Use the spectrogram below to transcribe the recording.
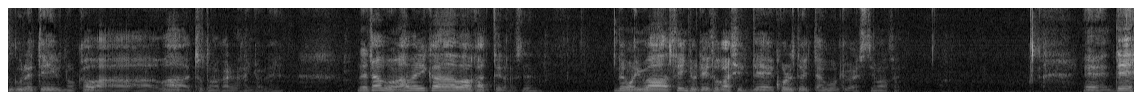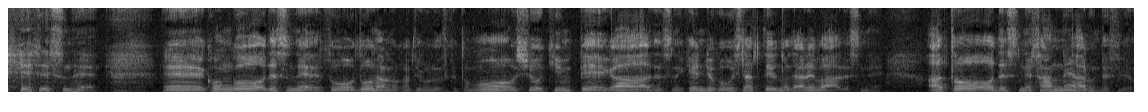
優れているのかははちょっと分かりませんけどね。で多分アメリカは分かってるんですね。でも今選挙で忙しいんでこれといった動きはしてません、えー、でですねえー、今後ですねどう、どうなるのかということですけども、習近平がですね権力を失っているのであればですね、あとですね、3年あるんですよ。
